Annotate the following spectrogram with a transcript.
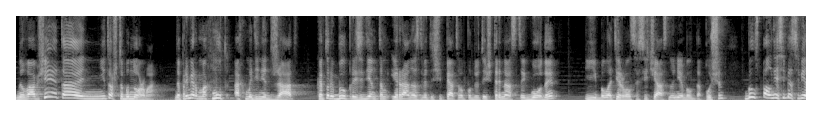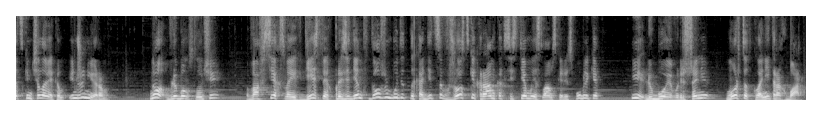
Но вообще это не то чтобы норма. Например, Махмуд Ахмадинеджад, который был президентом Ирана с 2005 по 2013 годы, и баллотировался сейчас, но не был допущен, был вполне себе светским человеком, инженером. Но в любом случае, во всех своих действиях президент должен будет находиться в жестких рамках системы Исламской Республики, и любое его решение может отклонить Рахбар.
